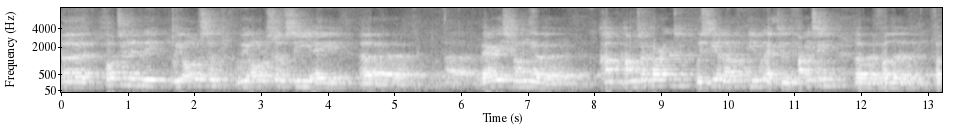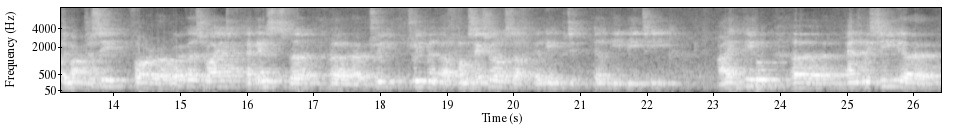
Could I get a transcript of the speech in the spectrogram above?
uh, fortunately we also, we also see a uh, uh very strong uh, countercurrent. We see a lot of people actually fighting uh, for, the, for democracy, for workers' rights, against the treat, treatment of homosexuals, of LGBT, LGBTI people, and we see uh,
